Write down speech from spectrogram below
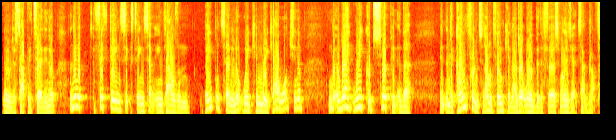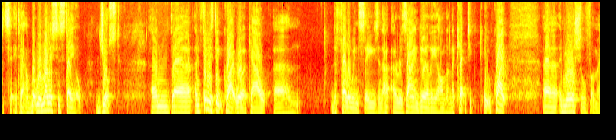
They were just happy turning up. And there were 15, 16, 17,000 people turning up week in, week out, watching them. And we, we could slip into the into the conference, and I'm thinking, I don't want to be the first manager to take Bradford City down, but we managed to stay up just, and uh, and things didn't quite work out. Um, the following season, I, I, resigned early on, and I kept it, it quite uh, emotional for me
